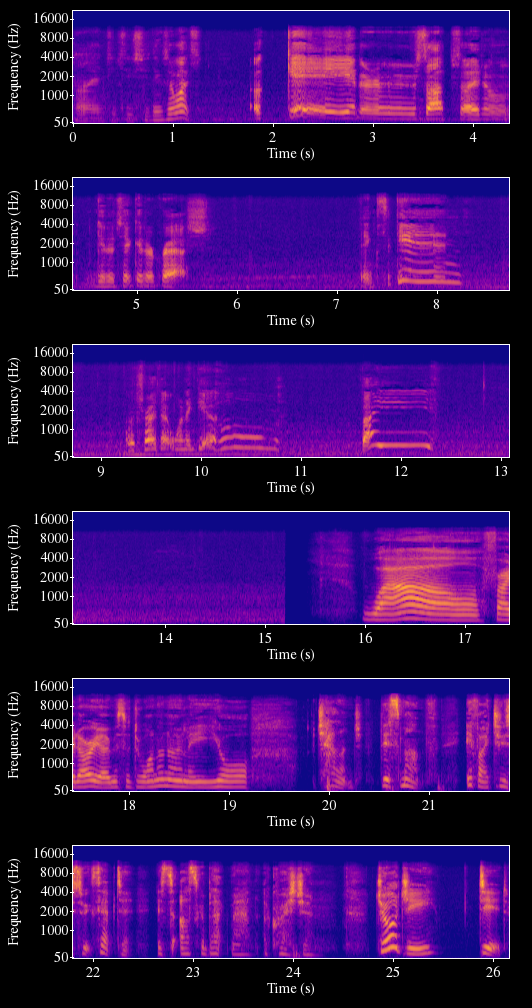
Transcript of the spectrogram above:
Trying to do two things at once. Okay, I better stop so I don't get a ticket or crash. Thanks again. I'll try that when I get home. Bye. Wow, Fried Oreo, Mr. Dwan and Only, your challenge this month, if I choose to accept it, is to ask a black man a question. Georgie did.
